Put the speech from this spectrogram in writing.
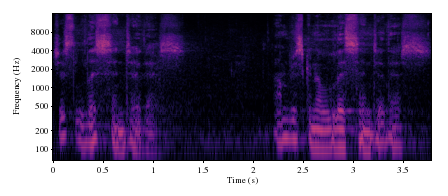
Just listen to this. I'm just going to listen to this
